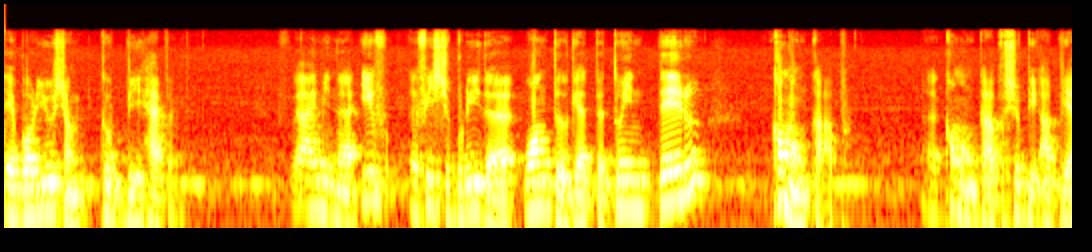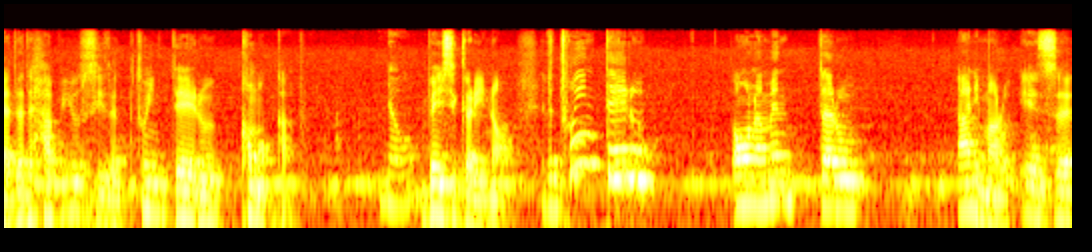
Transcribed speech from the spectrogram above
evolution could be happened I mean, uh, if a fish breeder want to get the twin tail common carp, uh, common carp should be appeared. That have you seen the twin tail common carp? No. Basically, no. The twin tail ornamental animal is, uh,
